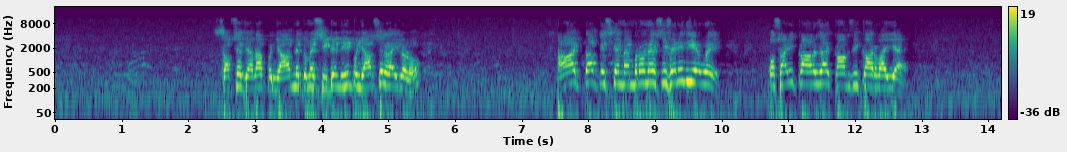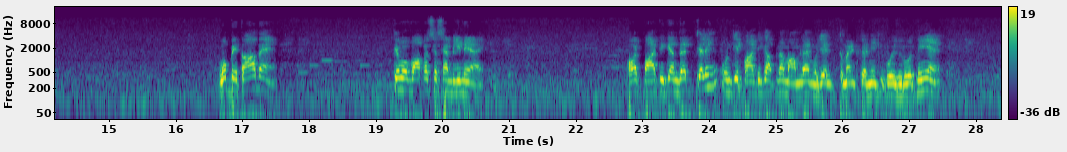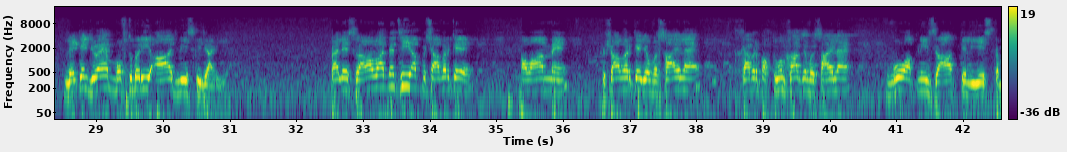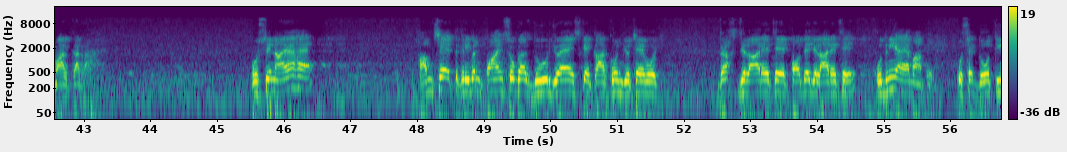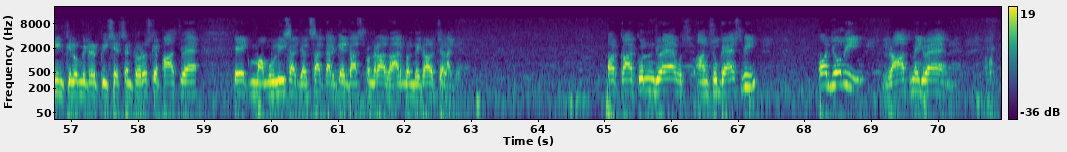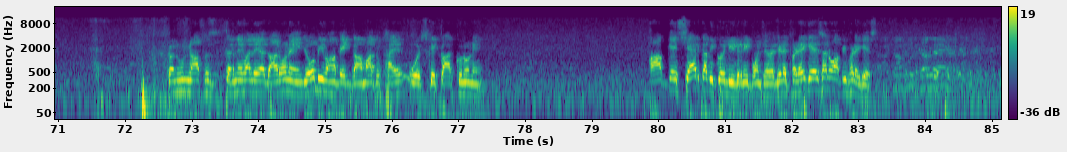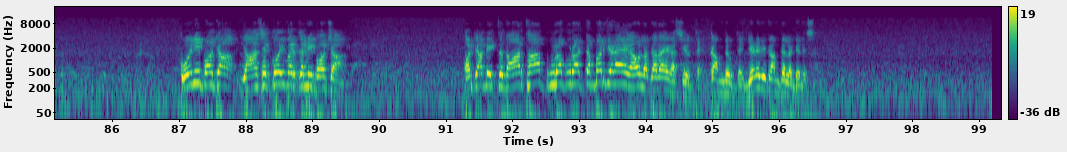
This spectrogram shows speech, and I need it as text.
सबसे ज़्यादा पंजाब ने तुम्हें सीटें दी, पंजाब से लड़ाई लड़ो। आज तक इसके मेंबरों ने इस्तीफे नहीं दिए हुए। और सारी कागज़ कागज़ी कार्रवाई है। वो बेताब हैं। कि वो वापस असेंबली में आए। और पार्टी के अंदर चले, उनकी पार्टी का अपना मामला है, मुझे कमेंट करने की कोई ज़रूरत नहीं है। लेकिन जो है मुफ्तबरी आज भी इसकी जारी है। पहले इस्लामाबाद में थी, अब पेशावर के अवाम में। पेशावर के जो वसाइल हैं, खैबर पख्तूनख्वा के वसाइल हैं, वो अपनी जात के लिए इस्तेमाल कर रहा है। उस दिन आया है हमसे तकरीबन 500 गज दूर जो है इसके कारकुन जो थे वो दरख्त जला रहे थे, पौधे जला रहे थे खुद नहीं आया वहाँ पे। उससे दो तीन किलोमीटर पीछे सेंटोरस के पास जो है एक मामूली सा जलसा करके दस पंद्रह हज़ार बंदे का और चला गया। और कारकुन जो है उस आँसू गैस भी और जो भी रात में जो है कानून नाफज करने वाले अदारों ने जो भी वहाँ पे इकदाम उठाए, वो इसके कारकुनों ने आपके शहर का भी कोई लीडर नहीं पहुँचा जेडे फड़े गए सन आप ही फड़े गए सन। कोई नहीं पहुँचा। यहाँ से कोई वर्कर नहीं पहुँचा। और जब इकतदार था पूरा पूरा टब्बर जड़ा है, वो लगा था सी उत्ते, काम के उत्ते, जेडे भी काम से लगे थे सन।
